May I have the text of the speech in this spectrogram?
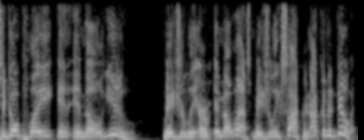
to go play in MLU, Major League or MLS, Major League Soccer. Not going to do it.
